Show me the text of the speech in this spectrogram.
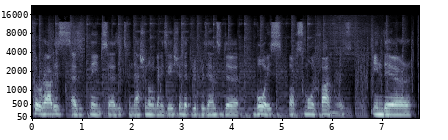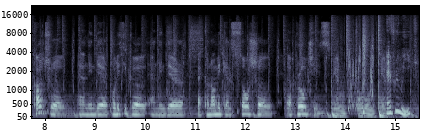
Ruralis, as its name says, it's a national organization that represents the voice of small farmers in their cultural and in their political and in their economic and social approaches. Every week,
